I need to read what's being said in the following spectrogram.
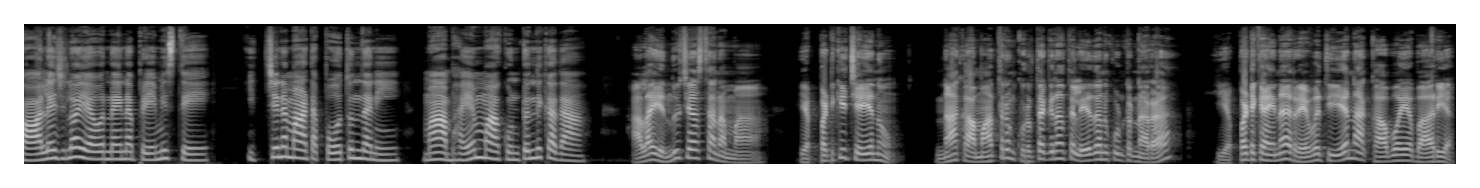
కాలేజీలో ఎవరినైనా ప్రేమిస్తే ఇచ్చిన మాట పోతుందని మా భయం మాకుంటుంది కదా. అలా ఎందుకు చేస్తానమ్మా? ఎప్పటికీ చేయను. నాకు ఆ మాత్రం కృతజ్ఞత లేదనుకుంటున్నారా? ఎప్పటికైనా రేవతియే నా కాబోయే భార్య.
